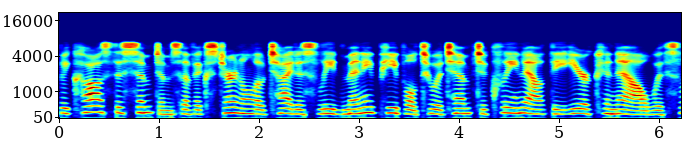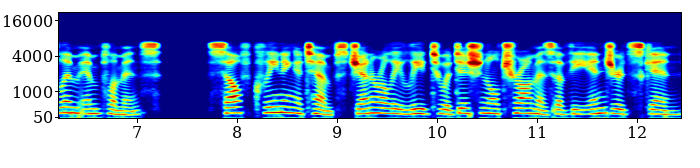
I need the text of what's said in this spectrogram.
Because the symptoms of external otitis lead many people to attempt to clean out the ear canal with slim implements, self-cleaning attempts generally lead to additional traumas of the injured skin,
